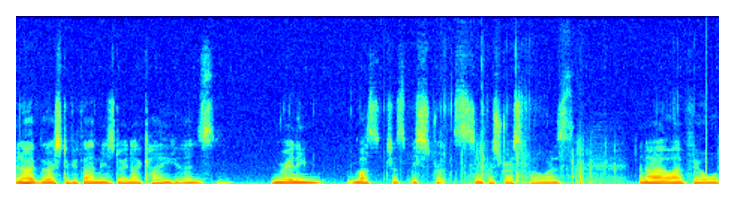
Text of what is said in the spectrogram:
And I hope the rest of your family is doing okay, as really must just be super stressful, as I know how I feel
